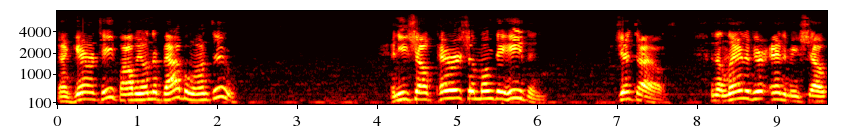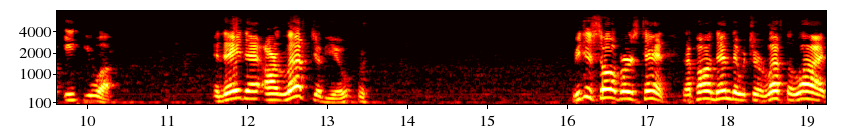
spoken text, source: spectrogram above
And guaranteed probably under Babylon too. And ye shall perish among the heathen, Gentiles, and the land of your enemies shall eat you up. And they that are left of you, we just saw verse 10, and upon them that which are left alive,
